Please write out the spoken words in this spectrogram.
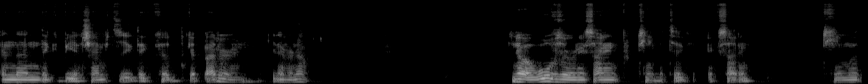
and then they could be in Champions League. They could get better, and you never know. You know, Wolves are an exciting team. It's an exciting team with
